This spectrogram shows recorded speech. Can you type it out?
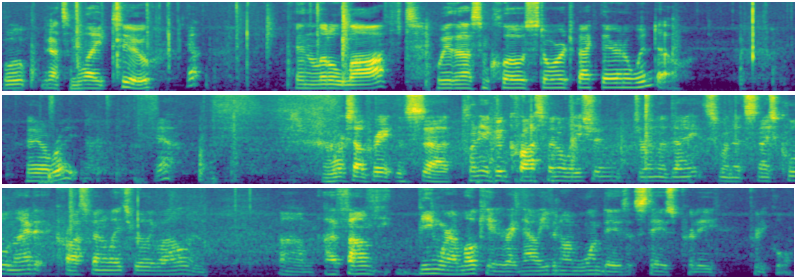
Whoop, we got some light too. Yep. And a little loft with uh, some closed storage back there and a window. Hey, all right. Yeah. It works out great. There's uh, plenty of good cross ventilation during the nights. When it's nice cool night, it cross ventilates really well. And um, I've found being where I'm located right now, even on warm days, it stays pretty pretty cool.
